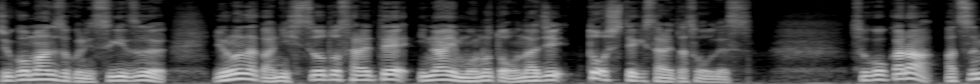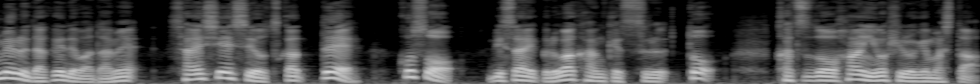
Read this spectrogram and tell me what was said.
自己満足に過ぎず世の中に必要とされていないものと同じと指摘されたそうです。そこから集めるだけではダメ。再生成を使ってこそリサイクルは完結すると活動範囲を広げました。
